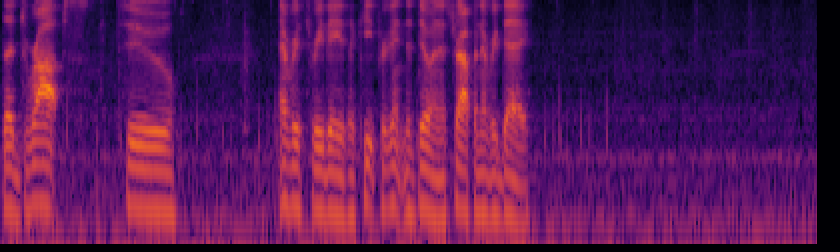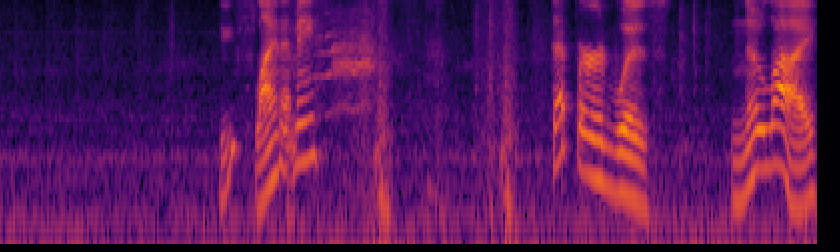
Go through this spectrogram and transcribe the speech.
the drops to every three days. I keep forgetting to do it. It's dropping every day. Are you flying at me? That bird was, no lie,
